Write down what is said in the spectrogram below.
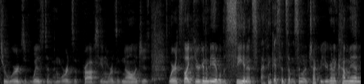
through words of wisdom and words of prophecy and words of knowledges, where it's like you're going to be able to see, and it's, I think I said something similar to Chuck, but you're going to come in,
